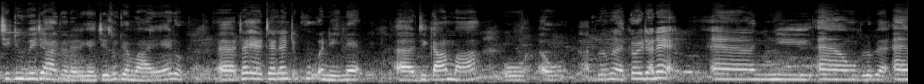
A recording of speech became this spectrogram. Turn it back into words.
ချီးကျူးပေးကြရတော့လည်းတကယ်ကျေးဇူးတင်ပါတယ်လို့အဲတက်ရဲ့ talent တစ်ခုအနေနဲ့အဲဒီကားမှာဟိုဟိုဘယ်လိုလဲ character နဲ့ အန်ညီအန်ဘယ်လိုလဲအန်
